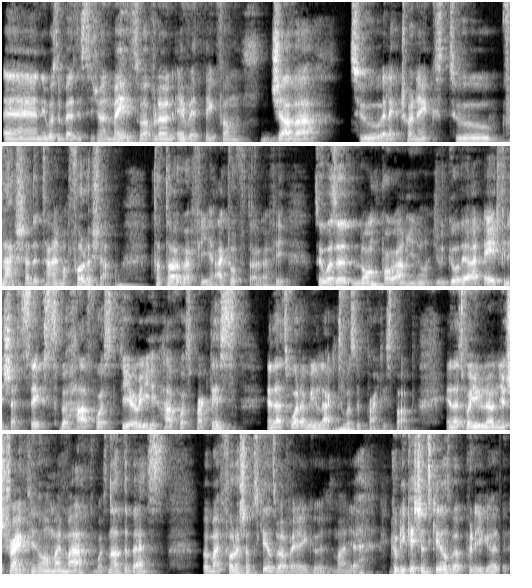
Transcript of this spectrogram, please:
and it was the best decision I made. So I've learned everything from Java to electronics to Flash at the time or Photoshop, photography, actual photography. So it was a long program, you know, you would go there at eight, finish at six, but half was theory, half was practice. And that's what I really liked was the practice part. And that's where you learn your strength, you know, my math was not the best, but my Photoshop skills were very good. My uh, communication skills were pretty good.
